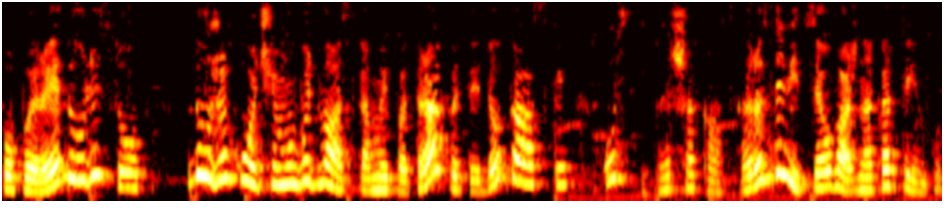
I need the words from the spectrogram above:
попереду у лісок. Дуже хочемо, будь ласка, ми потрапити до казки. Ось і перша казка. Роздивіться уважно картинку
